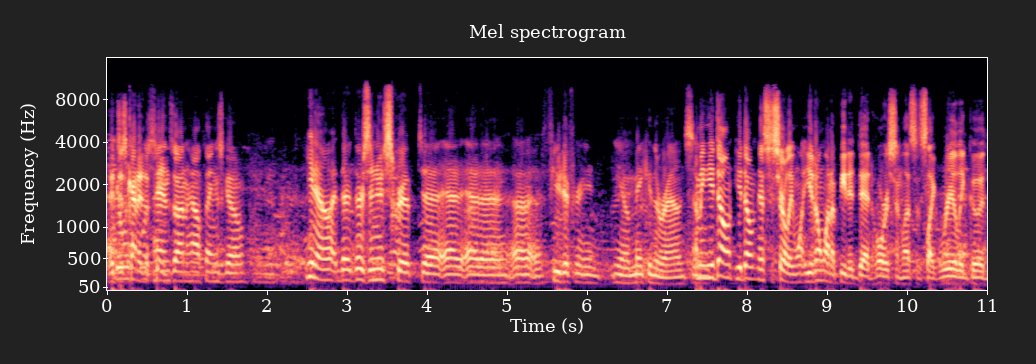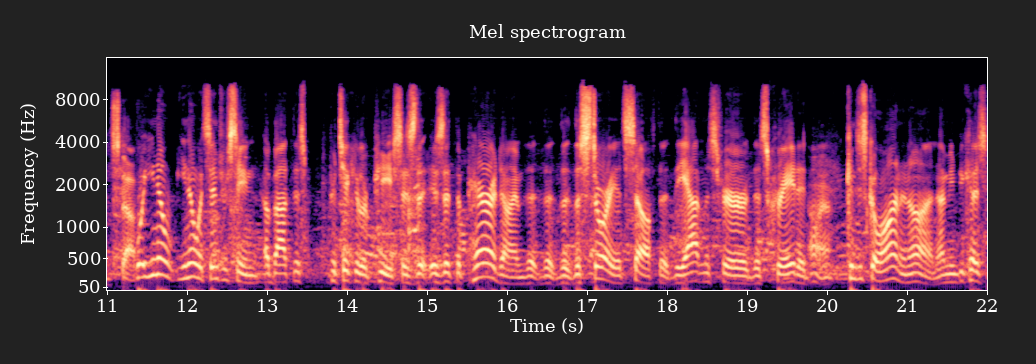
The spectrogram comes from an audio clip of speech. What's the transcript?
It just kind of depends on how things go. You know, there, there's a new script uh, at, at a, a few different, you know, making the rounds. I mean, you don't you don't necessarily want you don't want to beat a dead horse unless it's like really good stuff. Well, you know, you know what's interesting about this particular piece is that is that the paradigm, the the, the, the story itself, the, the atmosphere that's created, Oh, yeah. can just go on and on. I mean, because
